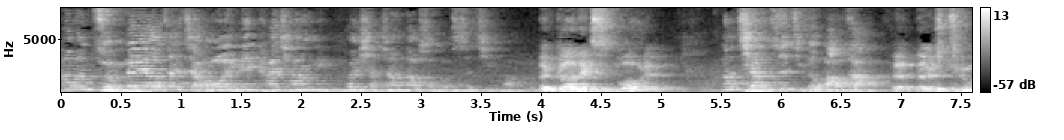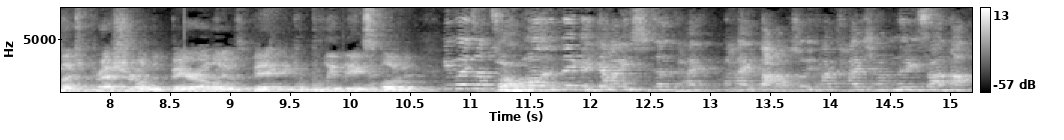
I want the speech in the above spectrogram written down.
他们准备要在角落里面开枪，你会想象到什么事情吗？The gun exploded. 那枪自己都爆炸了，That there's too much pressure on the barrel when it was bent, and completely exploded. 因为在转弯的那个压力实在太太大了，所以他 开枪那一刹那，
